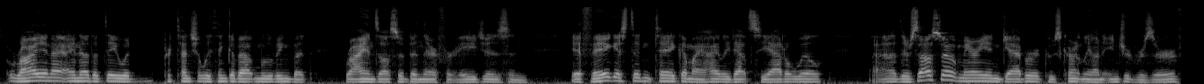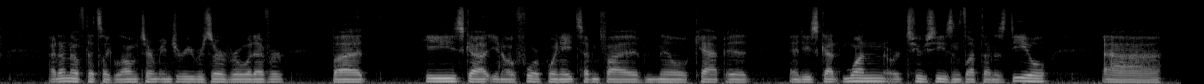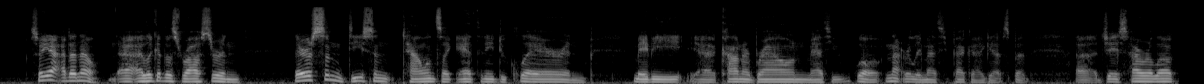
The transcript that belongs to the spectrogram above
Ryan, I, I know that they would potentially think about moving, but Ryan's also been there for ages, and if Vegas didn't take him, I highly doubt Seattle will. Uh, there's also Marian Gaborik, who's currently on injured reserve. I don't know if that's like long term injury reserve or whatever, but he's got, you know, 4.875 mil cap hit, and he's got one or two seasons left on his deal. Uh, so, yeah, I don't know. I, I look at this roster, and there are some decent talents like Anthony Duclair and maybe uh, Connor Brown, Matthew, well, not really Matthew Peca, I guess, but uh, Jayce Hawryluk,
